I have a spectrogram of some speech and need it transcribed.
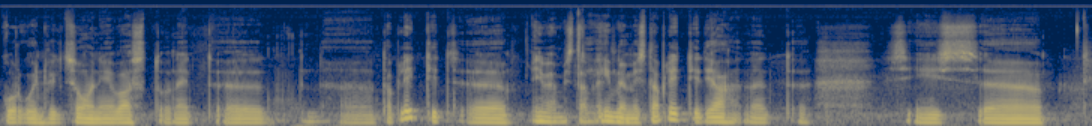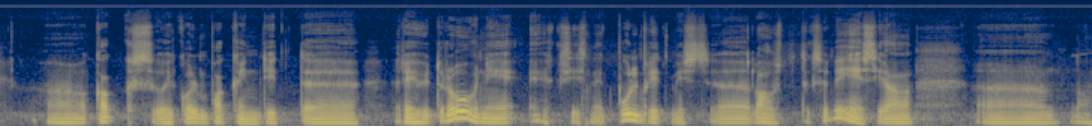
kurguinfektsiooni vastu need tabletid äh, imemistabletid, imemistabletid jah, need siis äh, kaks või kolm pakendit äh, rehüdrooni, ehk siis need pulbrid, mis äh, lahustatakse vees ja äh, noh,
